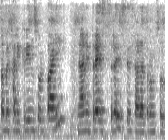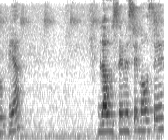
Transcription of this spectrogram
તમે ખાલી સ્ક્રીનશોટ પાડી ને આની પ્રાઇસ રહેશે સાડા ત્રણસો રૂપિયા. બ્લાઉઝ સેમે સેમ આવશે.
